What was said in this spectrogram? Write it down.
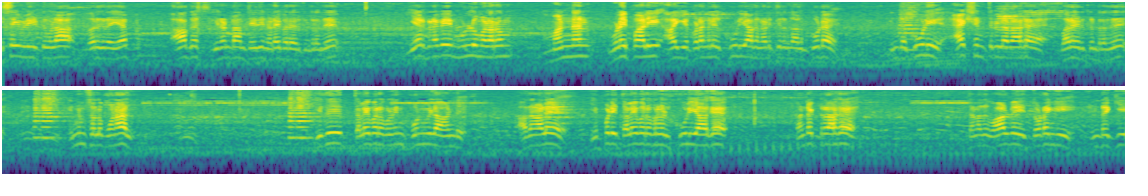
இசை வெளியீட்டு விழா வருகிற ஏப் ஆகஸ்ட் இரண்டாம் தேதி நடைபெற இருக்கின்றது. ஏற்கனவே முள்ளு மலரும் மன்னன் உழைப்பாளி ஆகிய படங்களில் கூலியாக நடித்திருந்தாலும் கூட இந்த கூலி ஆக்ஷன் த்ரில்லராக வர இருக்கின்றது. இன்னும் சொல்ல போனால் இது தலைவர் அவர்களின் பொன்விழா ஆண்டு. அதனாலே எப்படி தலைவர் அவர்கள் கூலியாக கண்டக்டராக தனது வாழ்வை தொடங்கி இன்றைக்கு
